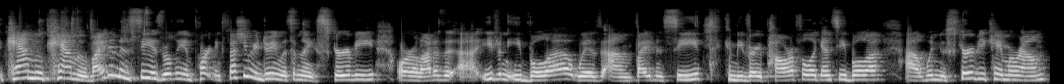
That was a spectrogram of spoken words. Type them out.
Camu Camu. Vitamin C is really important, especially when you're doing with something like scurvy or a lot of the, uh, even Ebola with um, vitamin C can be very powerful against Ebola. Uh, when the scurvy came around,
